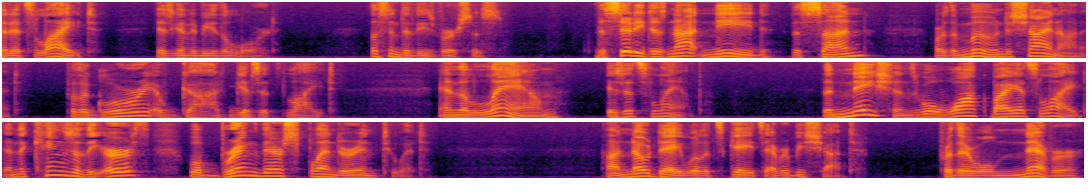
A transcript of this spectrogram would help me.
that its light is going to be the Lord. Listen to these verses. The city does not need the sun or the moon to shine on it, for the glory of God gives it light, and the Lamb is its lamp. The nations will walk by its light, and the kings of the earth will bring their splendor into it. On no day will its gates ever be shut, for there will never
